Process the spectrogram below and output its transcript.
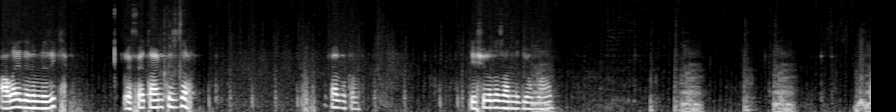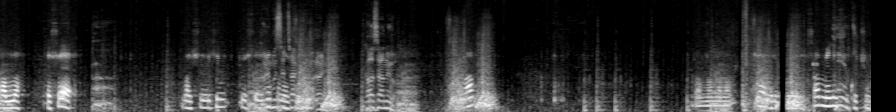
Alay edelim dedik. Efe time kızdı. Gel bakalım. Yeşil oda zannediyorum lan. Allah. Efe. Bak şimdi kim gösterecek Kırmızı takım önde. Kazanıyor. Lan. Lan lan lan. Gel buraya. Sen benimsin Kurt koçum.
